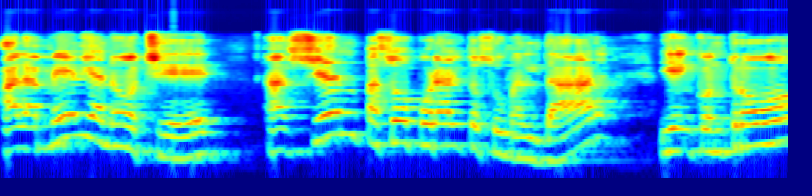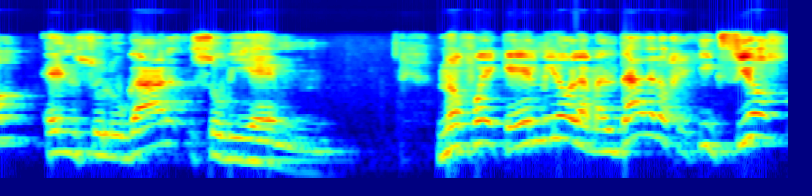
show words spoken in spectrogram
a la medianoche, Hashem pasó por alto su maldad y encontró en su lugar su bien. No fue que él miró la maldad de los egipcios,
